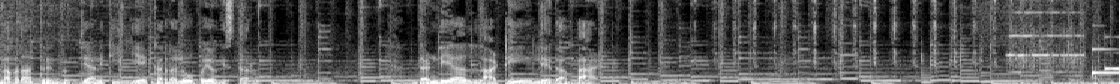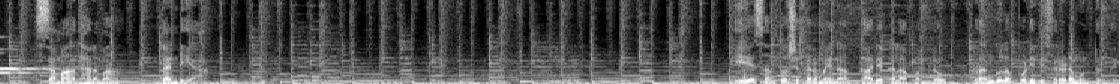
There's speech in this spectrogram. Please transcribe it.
నవరాత్రి నృత్యానికి ఏ కర్రలు ఉపయోగిస్తారు? దండియా లాఠీ లేదా బ్యాట్? సమాధానమా? దండియా. ఏ సంతోషకరమైన కార్యకలాపంలో రంగుల పొడి విసరడం ఉంటుంది?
